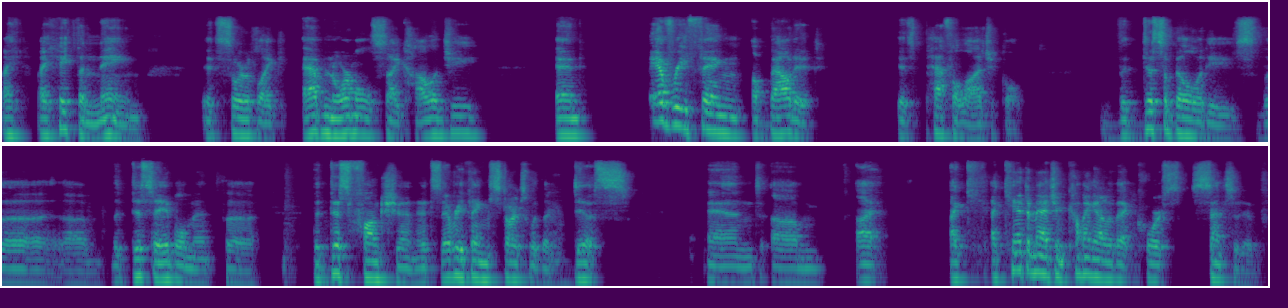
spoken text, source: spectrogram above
I I hate the name. It's sort of like abnormal psychology, and everything about it is pathological the disabilities, the uh, the disablement, the the dysfunction. It's everything starts with a dis, and um, I, I I can't imagine coming out of that course sensitive.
